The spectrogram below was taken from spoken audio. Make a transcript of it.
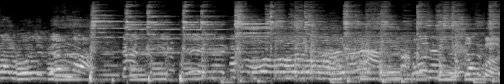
আবার বলবে না চুপ কর।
